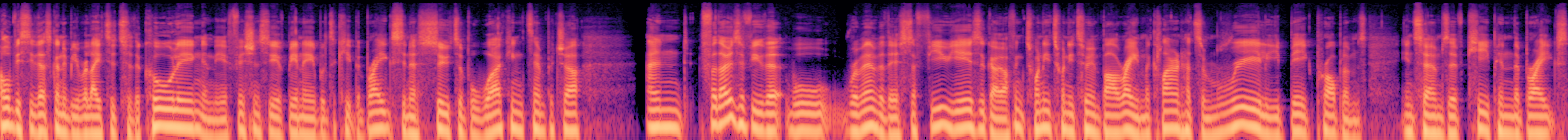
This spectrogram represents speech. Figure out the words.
Obviously, that's going to be related to the cooling and the efficiency of being able to keep the brakes in a suitable working temperature. And for those of you that will remember this, a few years ago, I think 2022 in Bahrain, McLaren had some really big problems in terms of keeping the brakes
